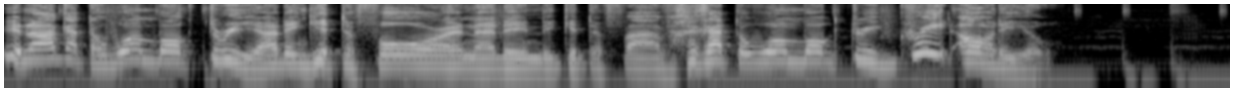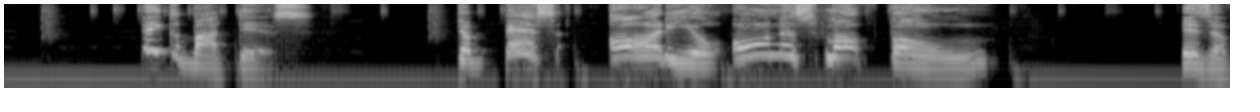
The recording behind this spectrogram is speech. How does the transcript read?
You know, I got the one Mark three. I didn't get the four, and I didn't get the five. I got the one Mark three. Great audio. Think about this. The best audio on a smartphone is a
